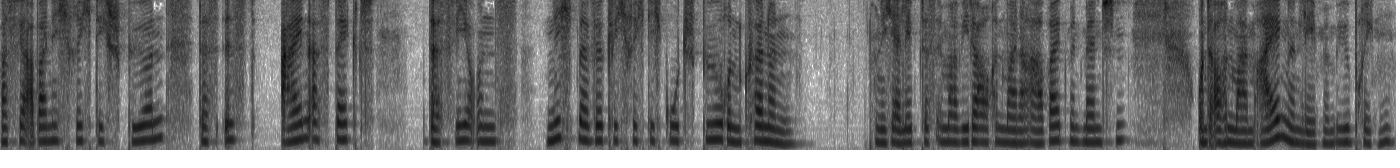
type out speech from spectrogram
was wir aber nicht richtig spüren, das ist ein Aspekt, dass wir uns nicht mehr wirklich richtig gut spüren können. Und ich erlebe das immer wieder auch in meiner Arbeit mit Menschen und auch in meinem eigenen Leben im Übrigen,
